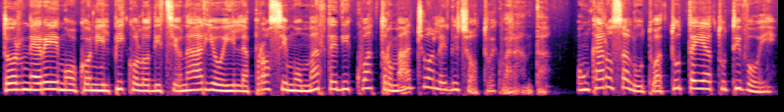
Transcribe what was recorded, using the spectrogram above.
Torneremo con il piccolo dizionario il prossimo martedì 4 maggio alle 18.40. Un caro saluto a tutte e a tutti voi.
